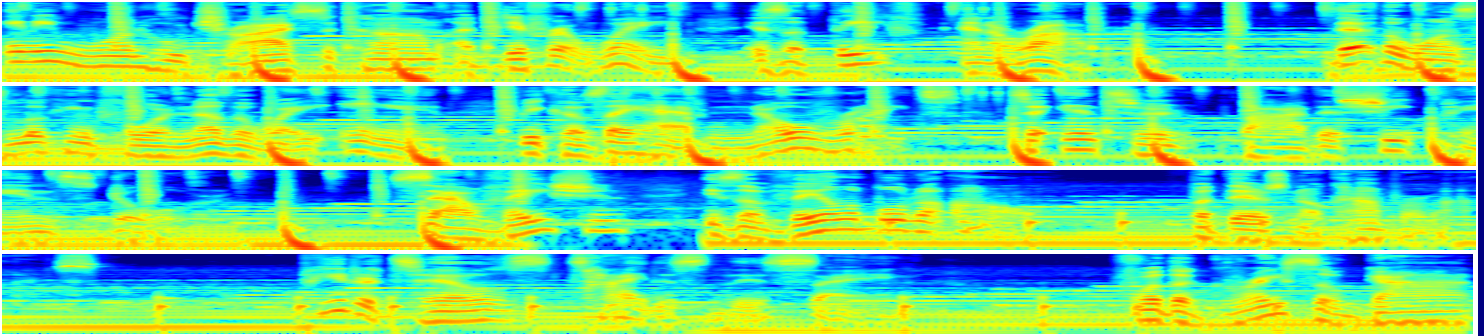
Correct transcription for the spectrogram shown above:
Anyone who tries to come a different way is a thief and a robber. They're the ones looking for another way in because they have no rights to enter by the sheep pen's door. Salvation is available to all, but there's no compromise. Peter tells Titus this, saying, For the grace of God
